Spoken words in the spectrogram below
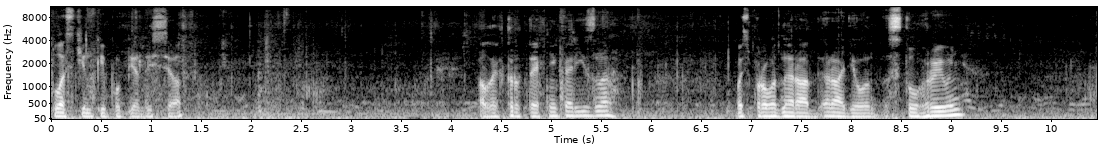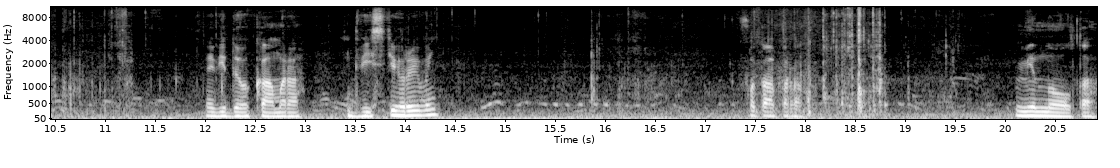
Пластинки по 50. Електротехніка різна. Ось проводне радіо 100 гривень. Відеокамера 200 гривень. Фотоапарат Мінолта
